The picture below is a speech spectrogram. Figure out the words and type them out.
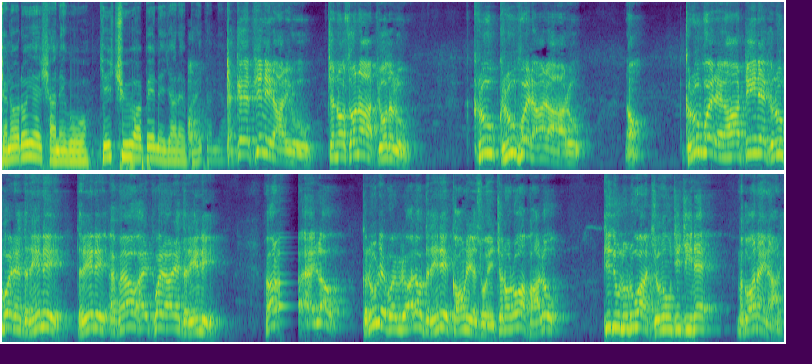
ကျွန်တော်တို့ရဲ့ channel ကိုကျေးဇူးအပ်ပေးနေကြတဲ့ပရိသတ်များတကယ်ဖြစ်နေတာတွေကိုကျွန်တော်စောနာပြောသလို group group ဖွဲ့ထားတာတို့နော် group ဖွဲ့တယ်ကတင်းနဲ့ group ဖွဲ့တဲ့သတင်းတွေသတင်းတွေအဖေအဲ့ဖွဲ့ထားတဲ့သတင်းတွေဟောအဲ့လောက် group တွေဖွဲ့ပြီးတော့အဲ့လောက်သတင်းတွေကောင်းနေရဆိုရင်ကျွန်တော်တို့ကဘာလို့ပြည်သူလူထုကဂျုံဂျုံကြည်ကြည်နဲ့မသွားနိုင်တာလဲ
